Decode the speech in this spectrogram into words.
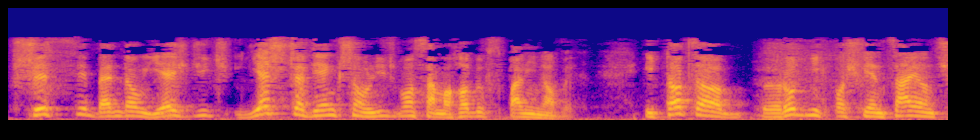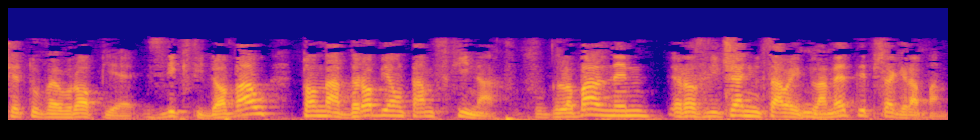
wszyscy będą jeździć jeszcze większą liczbą samochodów spalinowych. I to, co Rudnik poświęcając się tu w Europie zlikwidował, to nadrobią tam w Chinach. W globalnym rozliczeniu całej planety przegra pan.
